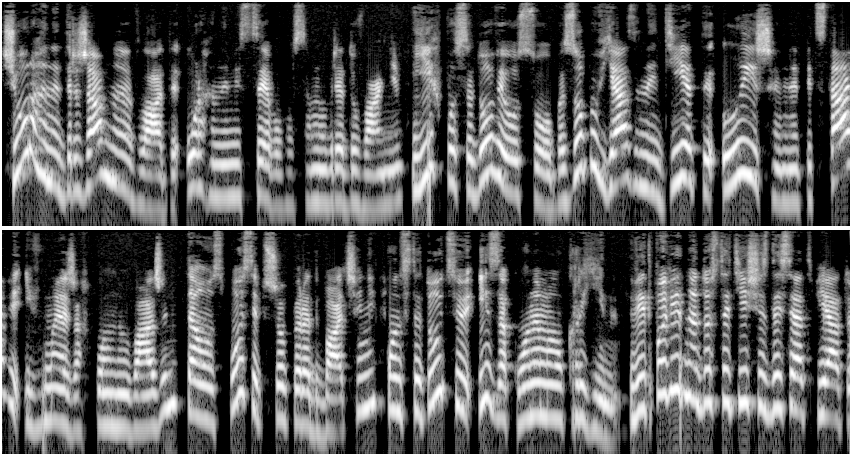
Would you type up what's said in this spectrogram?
що органи державної влади, органи місцевого самоврядування, їх посадові особи зобов'язані діяти лише на підставі і в межах повноважень та у спосіб, що передбачені Конституцією і законами України. Відповідно до статті 65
